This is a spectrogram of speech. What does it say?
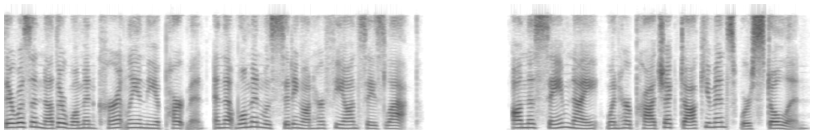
there was another woman currently in the apartment and that woman was sitting on her fiance's lap. On the same night when her project documents were stolen,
